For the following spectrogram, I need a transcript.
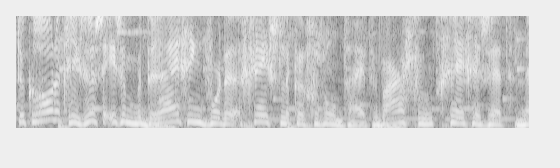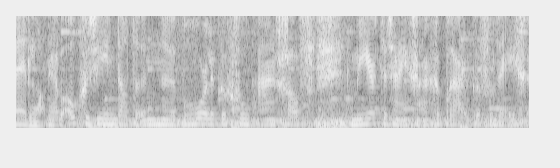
De coronacrisis is een bedreiging voor de geestelijke gezondheid, waarschuwt GGZ Nederland. We hebben ook gezien dat een eh, behoorlijke groep aangaf meer te zijn gaan gebruiken vanwege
